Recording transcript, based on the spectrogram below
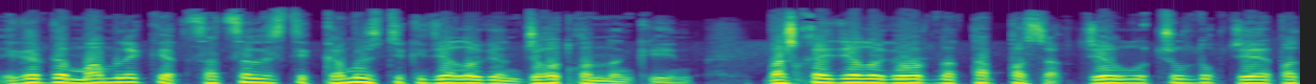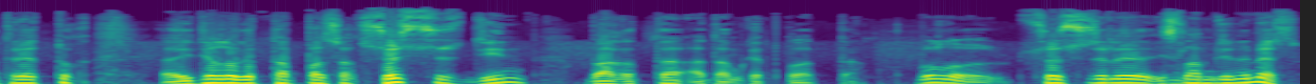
эгерде мамлекет социалисттик коммунисттик идеологияны жоготкондон кийин башка идеология ордуна таппасак же улутчулдук же патриоттук э, идеология таппасак сөзсүз дин багытта адам кетип калат да. Бул сөзсүз эле ислам дини эмес.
